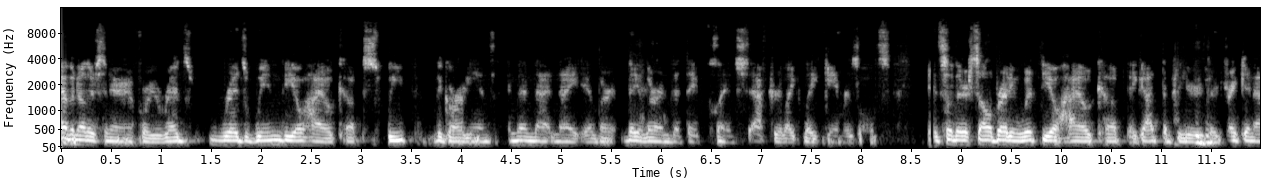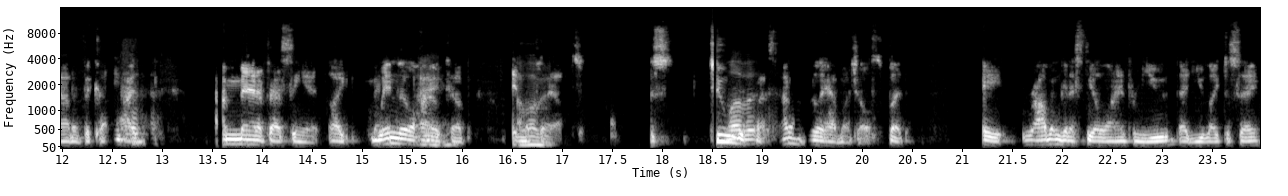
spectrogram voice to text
I have another scenario for you. Reds Reds win the Ohio Cup, sweep the Guardians, and then that night they learned that they've clinched after like late game results, and so they're celebrating with the Ohio Cup. They got the beer, they're drinking out of the cup. I, am manifesting it. Like win the Ohio Cup in the playoffs. It. Just two love requests. It. I don't really have much else, but hey, Rob, I'm going to steal a line from you that you like to say.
